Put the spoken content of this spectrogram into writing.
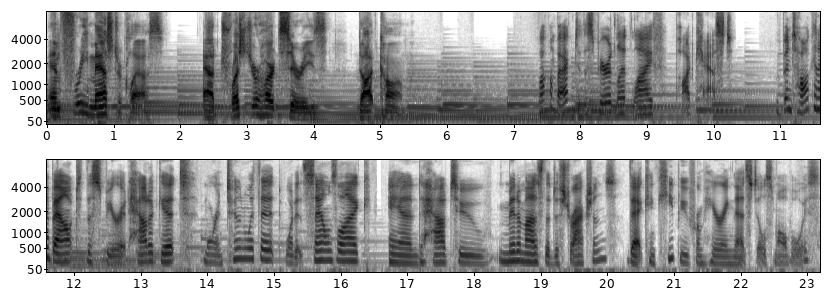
and free masterclass at trustyourheartseries.com. Welcome back to the Spirit Led Life podcast. We've been talking about the Spirit, how to get more in tune with it, what it sounds like, and how to minimize the distractions that can keep you from hearing that still small voice.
